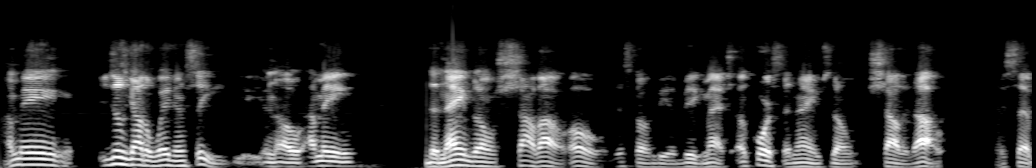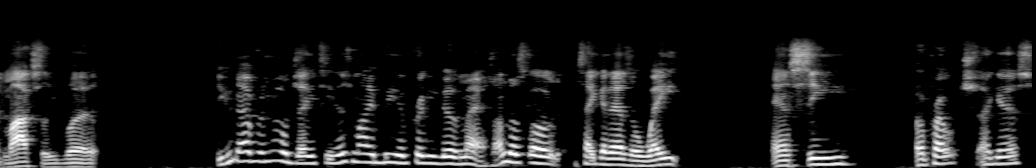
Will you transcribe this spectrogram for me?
I mean, you just gotta wait and see. You know, I mean, the name don't shout out, "Oh, this gonna be a big match." Of course, the names don't shout it out, except Moxley. But you never know, JT. This might be a pretty good match. I'm just gonna take it as a wait and see approach, I guess.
